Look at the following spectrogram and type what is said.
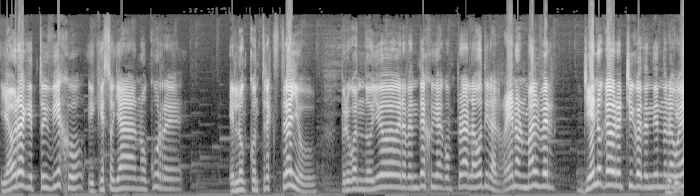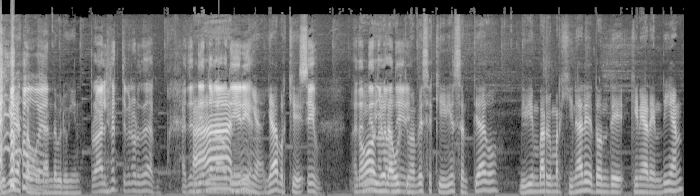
Y ahora que estoy viejo y que eso ya no ocurre, eh, lo encontré extraño. Pero cuando yo era pendejo y iba a comprar la bota, era re normal ver lleno cabros chicos atendiendo ¿De la weá. Probablemente menor de edad, atendiendo la Ah, botillería. niña, ya, porque Sí, no, yo la las últimas veces que viví en Santiago, viví en barrios marginales donde quienes atendían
